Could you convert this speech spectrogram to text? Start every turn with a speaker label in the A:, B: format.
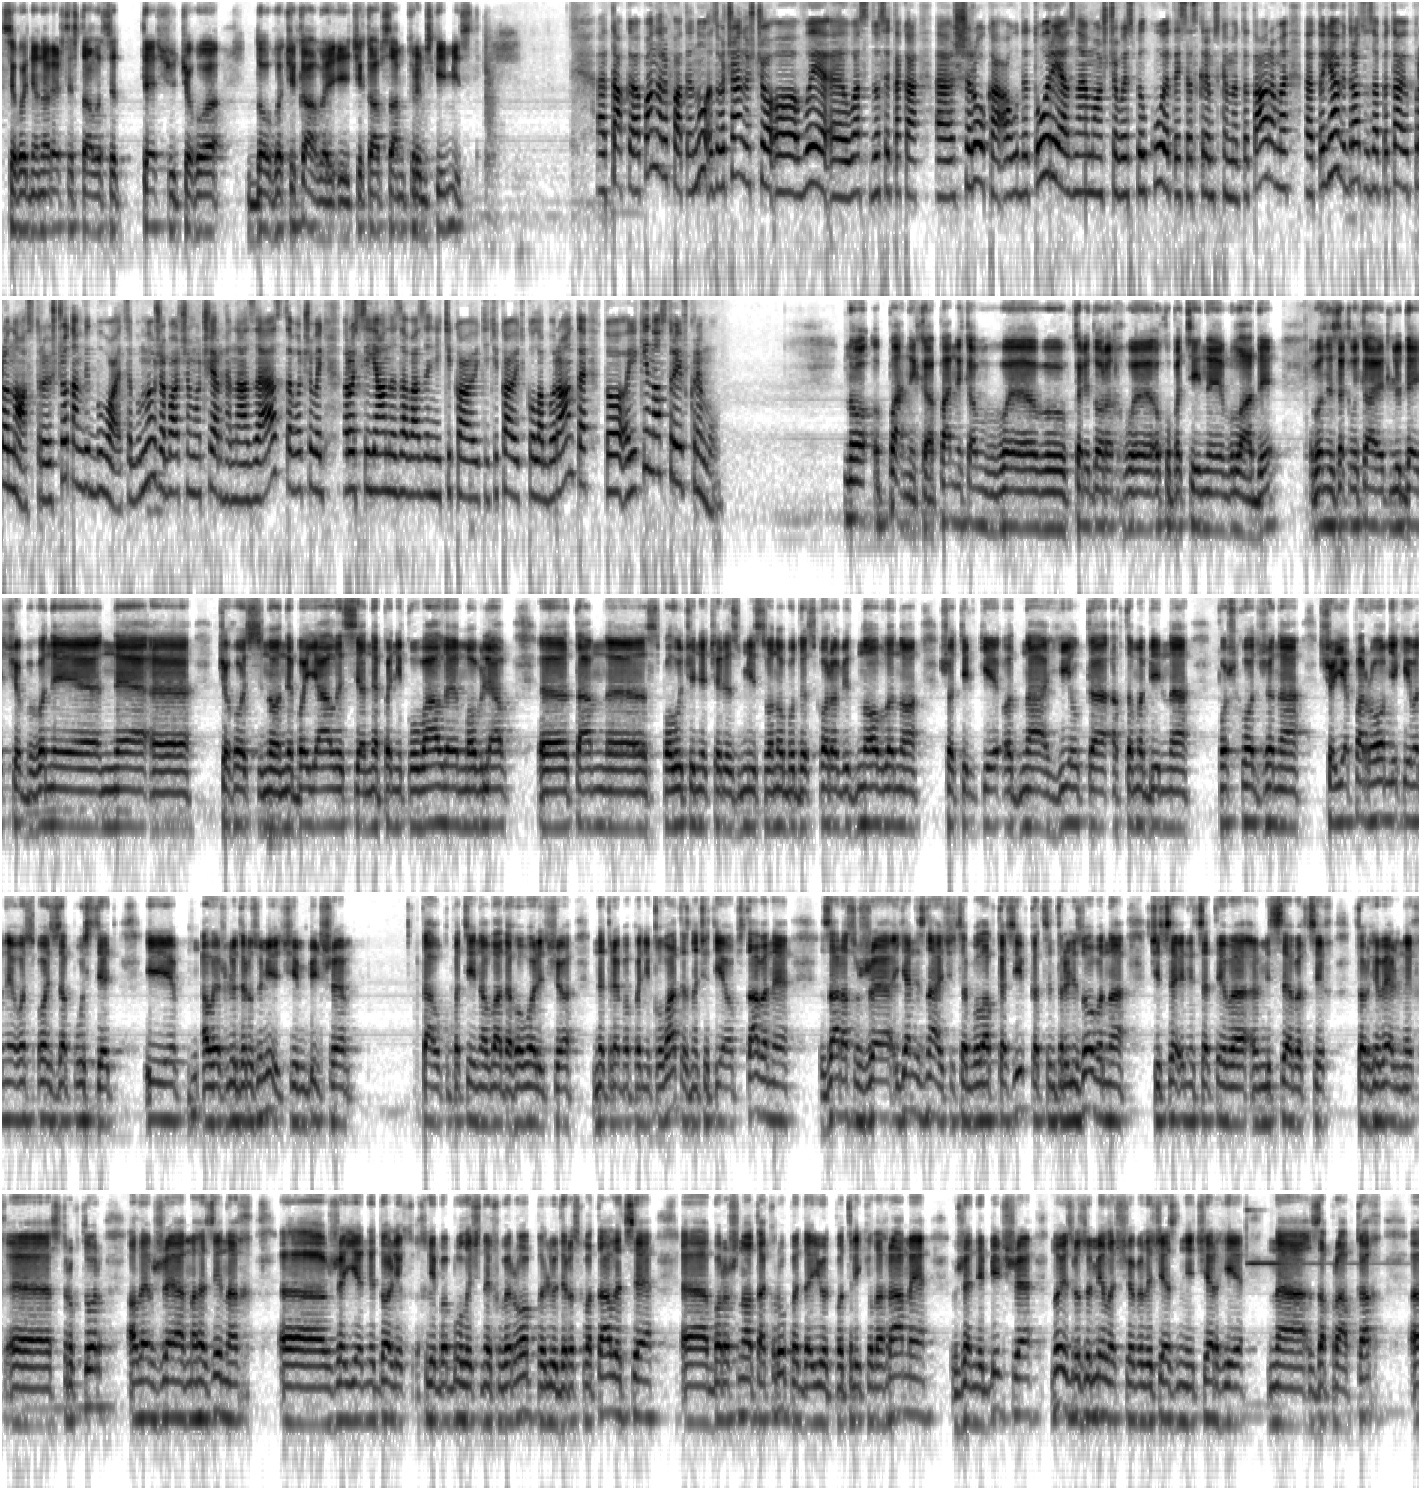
A: сьогодні нарешті сталося те, що чого довго чекали, і чекав сам Кримський міст.
B: Е, Так, е, пане Рефате, ну звичайно, що е, ви у вас досить така широка аудиторія. Знаємо, що ви спілкуєтеся з кримськими татарами. То я відразу запитаю про настрої, що там відбувається, бо ми вже бачимо черги на АЗС. Це вочевидь росіяни завезені, тікають і тікають колаборанти. То які настрої в Криму?
A: Ну, паніка, паніка в, в, в коридорах окупаційної влади. Вони закликають людей, щоб вони не е, чогось ну, не боялися, не панікували. Мовляв, е, там е, сполучення через міст воно буде скоро відновлено. Що тільки одна гілка автомобільна пошкоджена, що є паром, який вони ось ось запустять. І але ж люди розуміють, чим більше та окупаційна влада говорить, що не треба панікувати, значить є обставини. Зараз уже я не знаю, чи це була вказівка централізована, чи це ініціатива місцевих цих торгівельних е, структур, але вже в магазинах е, вже є недолік хлібобуличних вироб. Люди розхватали це. Е, борошно та крупи дають по 3 кілограми, вже не більше. Ну і зрозуміло, що величезні черги на заправках. Е,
